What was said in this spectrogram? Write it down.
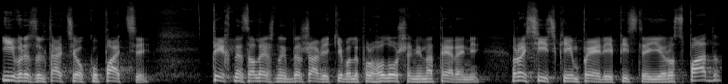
і в результаті окупації тих незалежних держав, які були проголошені на терені Російської імперії після її розпаду.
